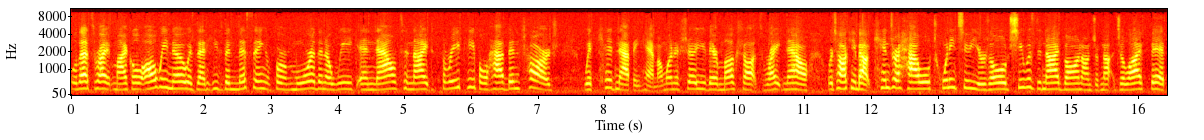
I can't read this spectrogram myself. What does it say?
Well, that's right, Michael. All we know is that he's been missing for more than a week, and now tonight, three people have been charged with kidnapping him. I want to show you their mugshots right now. We're talking about Kendra Howell, 22 years old. She was denied bond on July 5th.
